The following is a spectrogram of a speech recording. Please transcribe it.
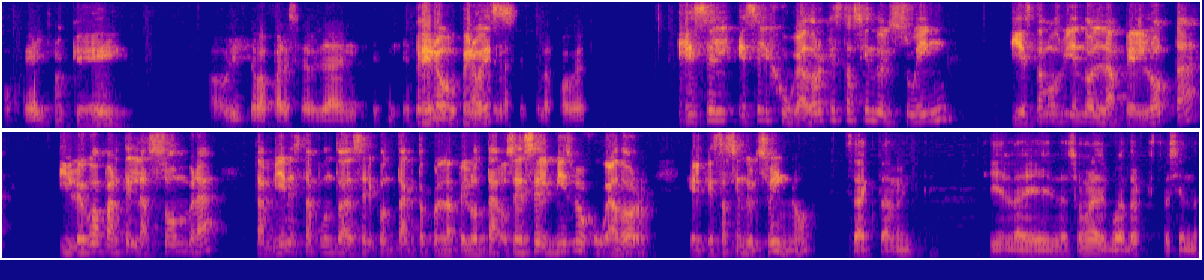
Ok. Ok. Ahorita va a aparecer ya en, pero, pero es, Es, el, es el jugador que está haciendo el swing y estamos viendo la pelota y luego aparte la sombra también está a punto de hacer contacto con la pelota. O sea, es el mismo jugador el que está haciendo el swing, ¿no? Exactamente. Sí, la, la sombra del jugador que está haciendo.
